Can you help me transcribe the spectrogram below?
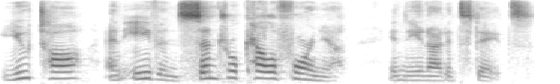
Utah, and even Central California in the United States.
